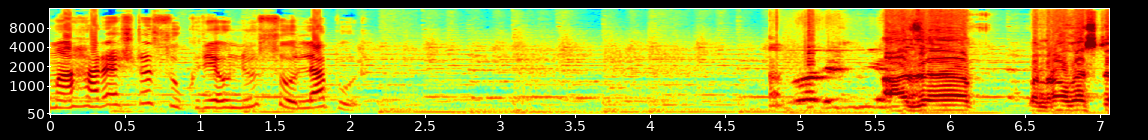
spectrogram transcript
महाराष्ट्र सुखदेव न्यूज सोलापूर. आज पंधरा ऑगस्ट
